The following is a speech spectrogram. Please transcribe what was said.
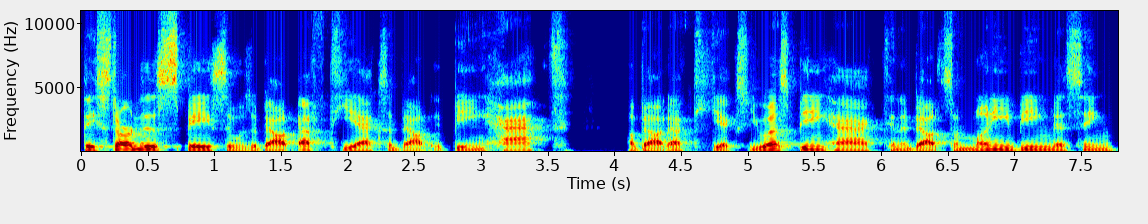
they started this space. It was about FTX, about it being hacked, about FTX US being hacked, and about some money being missing.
